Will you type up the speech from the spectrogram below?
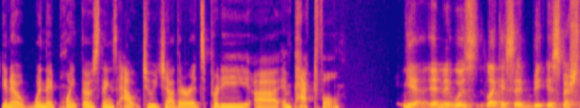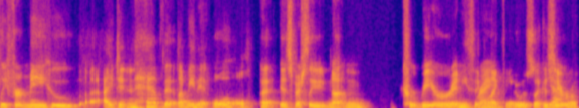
you know, when they point those things out to each other, it's pretty uh, impactful. Yeah, and it was like I said, especially for me, who I didn't have that. I mean, at all, uh, especially not in career or anything right. like that. It was like a yeah. zero.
